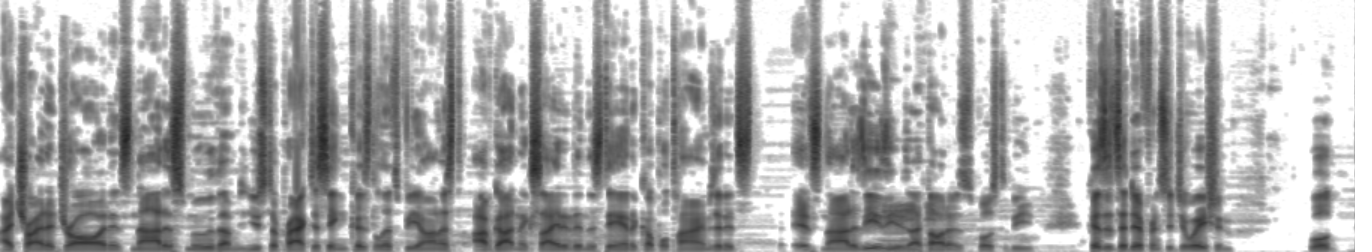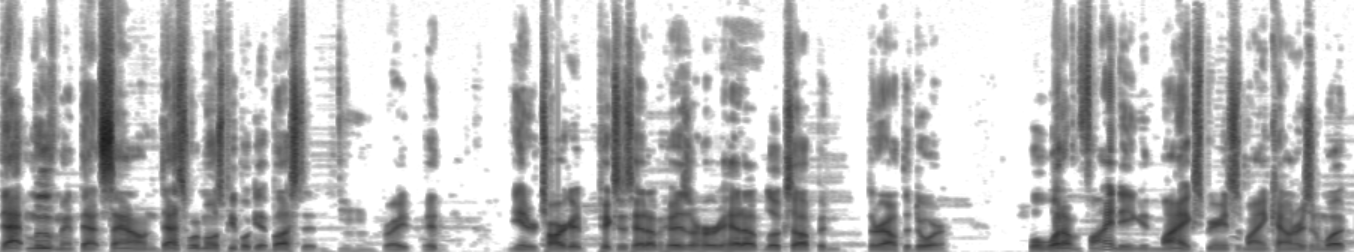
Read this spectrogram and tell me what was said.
I try to draw and it's not as smooth. I'm used to practicing because let's be honest, I've gotten excited in the stand a couple times and it's it's not as easy as I thought it was supposed to be because it's a different situation. Well, that movement, that sound, that's where most people get busted, Mhm. right? It, you know, target picks his head up, his or her head up, looks up, and they're out the door. Well, what I'm finding in my experiences, my encounters, and what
